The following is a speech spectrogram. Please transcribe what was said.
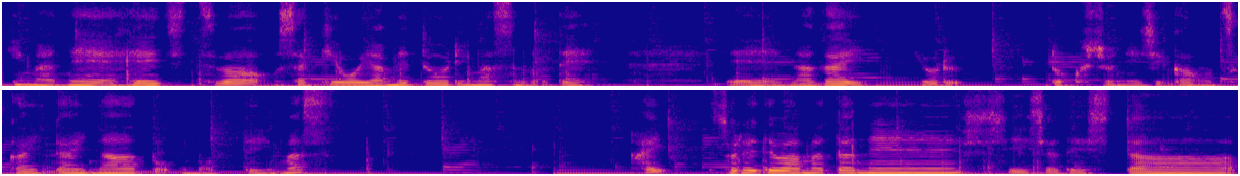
今ね、平日はお酒をやめておりますので、えー、長い夜読書に時間を使いたいなと思っています。はい、それではまたね。C 社でした。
